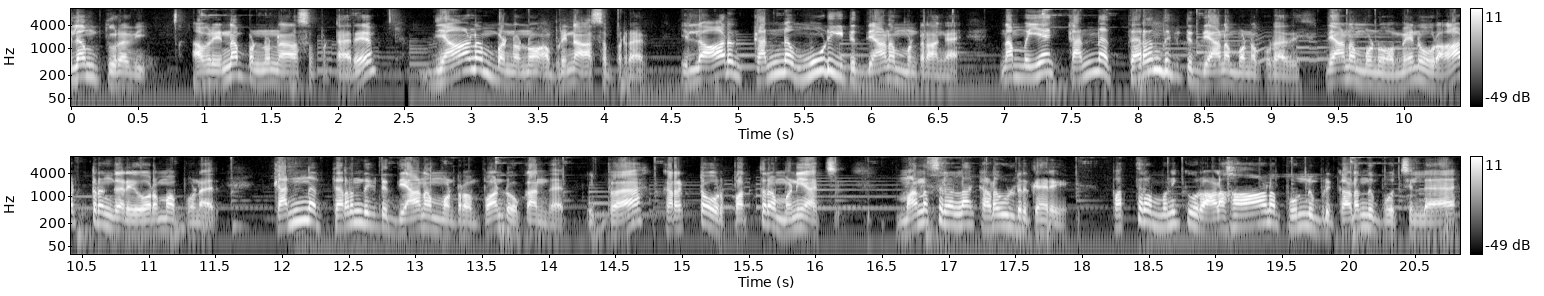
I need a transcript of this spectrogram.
இளம் துறவி. அவர் என்ன பண்ணணும்னு ஆசைப்பட்டாரு? தியானம் பண்ணணும் அப்படின்னு ஆசைப்படுறாரு. எல்லாரும் கண்ணை மூடிக்கிட்டு தியானம் பண்றாங்க. நம்ம ஏன் கண்ணை திறந்துக்கிட்டு தியானம் பண்ணக்கூடாது? தியானம் பண்ணுவோமேன்னு ஒரு ஆற்றங்கரை ஓரமா போனார். கண்ணை திறந்துக்கிட்டு தியானம் பண்றோம்ப்பான்னு உட்காந்தார் இப்ப கரெக்டா ஒரு பத்தரை மணி ஆச்சு. மனசுல எல்லாம் கடவுள் இருக்காரு. பத்தரை மணிக்கு ஒரு அழகான பொண்ணு இப்படி கடந்து போச்சுல்ல?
